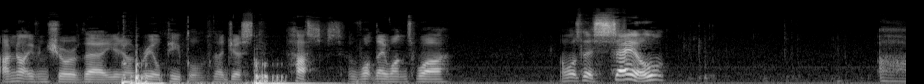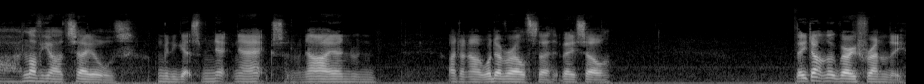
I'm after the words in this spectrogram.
I'm not even sure if they're you know real people. They're just husks of what they once were. And what's this sale? Oh, I love yard sales. I'm gonna get some knickknacks and an iron and I don't know whatever else they, they sell. They don't look very friendly.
